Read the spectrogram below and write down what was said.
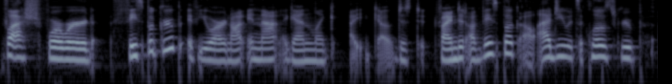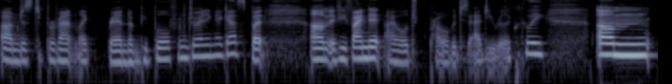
Flash Forward Facebook group. If you are not in that, again, like I, just find it on Facebook. I'll add you. It's a closed group, um, just to prevent like random people from joining, I guess. But um, if you find it, I will probably just add you really quickly. Um,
